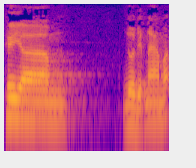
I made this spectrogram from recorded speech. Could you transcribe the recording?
Khi uh, người Việt Nam á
